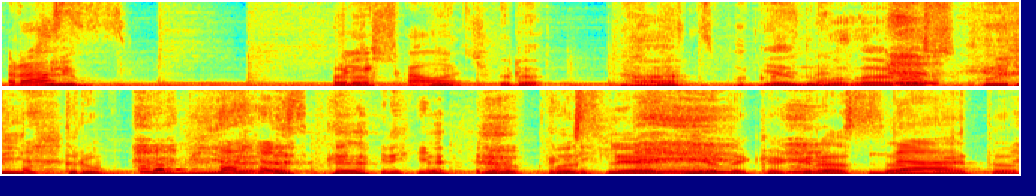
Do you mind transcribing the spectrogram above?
Раз. Раску... А, я думала, раскурить трубку мира. После обеда как раз самое то.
